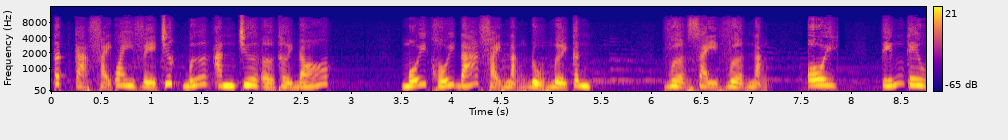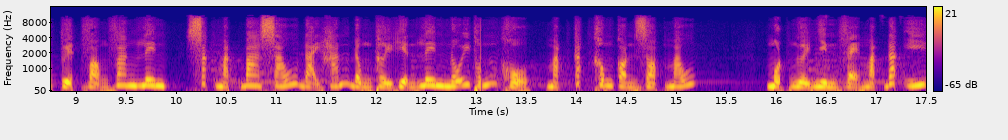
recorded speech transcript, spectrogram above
Tất cả phải quay về trước bữa ăn trưa ở thời đó. Mỗi khối đá phải nặng đủ 10 cân. Vừa dày vừa nặng. Ôi! Tiếng kêu tuyệt vọng vang lên, sắc mặt ba sáu đại hán đồng thời hiện lên nỗi thống khổ, mặt cắt không còn giọt máu. Một người nhìn vẻ mặt đắc ý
